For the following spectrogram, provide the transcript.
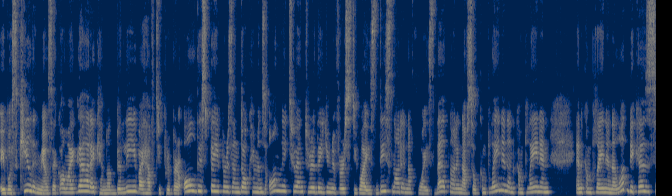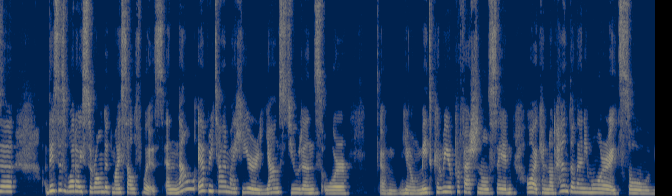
it was killing me. I was like, oh my God, I cannot believe I have to prepare all these papers and documents only to enter the university. Why is this not enough? Why is that not enough? So complaining and complaining and complaining a lot because uh, this is what I surrounded myself with. And now every time I hear young students or um, you know mid-career professionals saying oh i cannot handle anymore it's so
